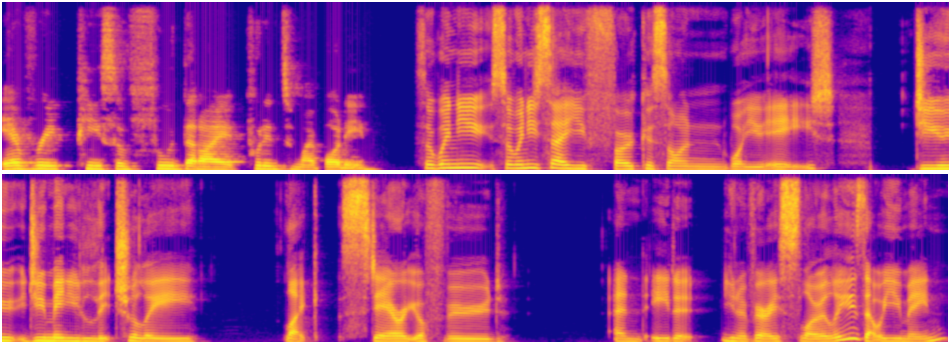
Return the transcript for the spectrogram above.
every piece of food that I put into my body. So when you so when you say you focus on what you eat, do you do you mean you literally like stare at your food and eat it, you know, very slowly? Is that what you mean?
